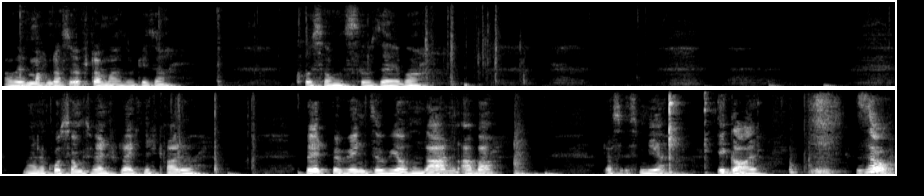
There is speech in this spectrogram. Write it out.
Aber wir machen das öfter mal so, diese Croissants so selber. Meine Croissants werden vielleicht nicht gerade weltbewegend, so wie aus dem Laden, aber das ist mir egal. So.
